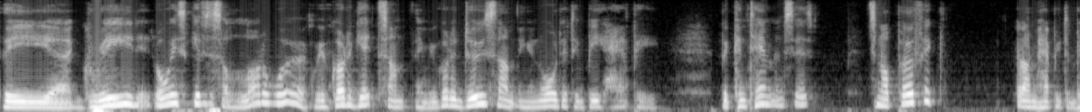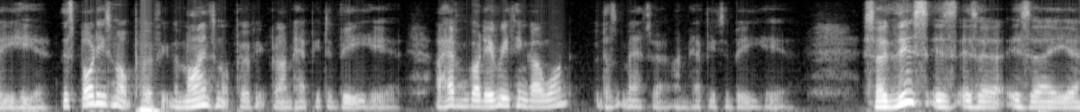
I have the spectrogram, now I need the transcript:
the uh, greed, it always gives us a lot of work. We've got to get something, we've got to do something in order to be happy. But contentment says, it's not perfect, but I'm happy to be here. This body's not perfect, the mind's not perfect, but I'm happy to be here. I haven't got everything I want, but it doesn't matter. I'm happy to be here. So this is, is a is a uh,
